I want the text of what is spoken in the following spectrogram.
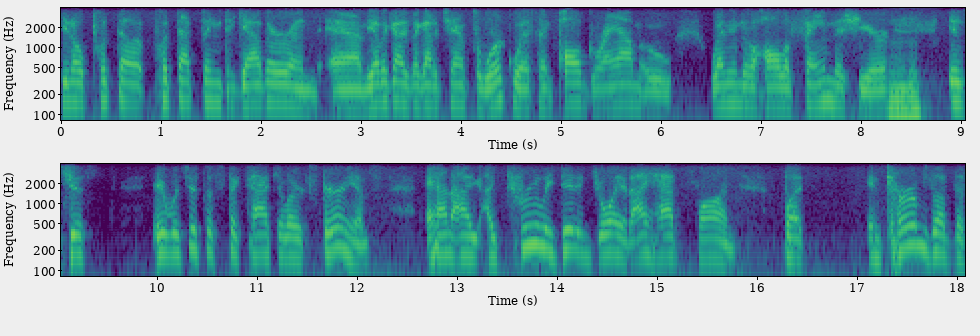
you know, put the put that thing together, and and the other guys I got a chance to work with, and Paul Graham, who went into the Hall of Fame this year, mm-hmm. is just it was just a spectacular experience, and I I truly did enjoy it. I had fun, but in terms of the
